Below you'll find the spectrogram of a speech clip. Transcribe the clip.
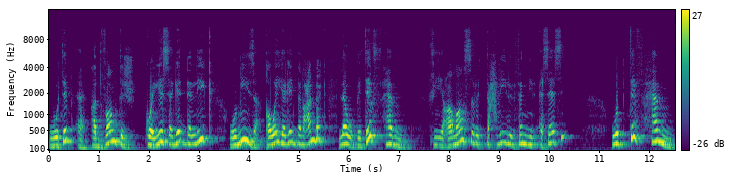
وتبقى ادفانتج كويسة جدا ليك وميزة قوية جدا عندك لو بتفهم في عناصر التحليل الفني الأساسي وبتفهم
